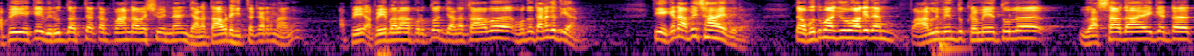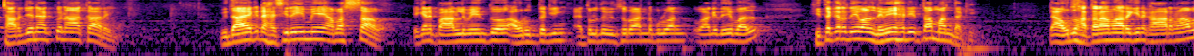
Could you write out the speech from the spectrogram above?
අපේ එකේ විරුද්ධත්වයක් අපි පාන්න අවශ්‍ය වෙන්නේ නැහැ ජනතාවට හිත කරනම් අපේ අපේ බලාපොරොත්තුව ජනතාව හොඳ තැනක තියන්න. ඉතින් ඒකට අපි සහාය දෙනවා. දැන් ඔබතුමා කිව්වා වගේ දැන් පාර්ලිමේන්තු ක්‍රමය තුල විවස්සාදායකට තර්ජනයක් වෙන ආකාරයෙන් විදායකට හැසිරීමේ අවස්ථාව. ඒ කියන්නේ පාර්ලිමේන්තුව අවුරුද්දකින් ඇතුළත විසුරවන්න පුළුවන් වගේ දේවල් හිතකර දේවල් නෙමෙයි හැටියට තමයි මම දකින්නේ. දැන් අවුරුදු හතරමාර කියන කාරණාව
